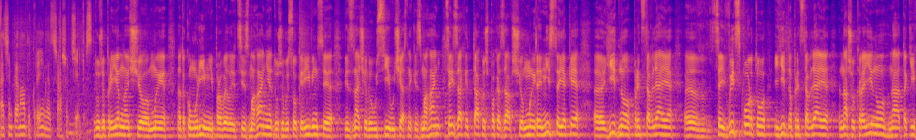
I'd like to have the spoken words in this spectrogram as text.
на чемпіонат України з шашок Чеківс. Дуже приємно, що ми на такому рівні провели ці змагання. Дуже високий рівень. Це відзначили усі учасники змагань. Цей захід також показав, що ми це місто, яке е, гідно представляє е, цей вид спорту і гідно представляє нашу країну на таких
